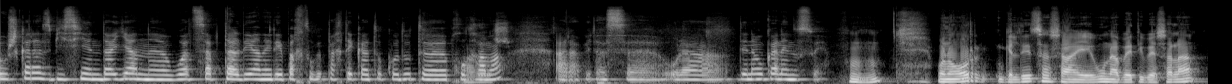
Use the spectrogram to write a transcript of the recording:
Euskaraz bizien daian uh, WhatsApp taldean ere partekatuko dut uh, programa. Ara, beraz, uh, dena ukanen duzue. Mm Bueno, hor, gelditzen za eguna beti bezala,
